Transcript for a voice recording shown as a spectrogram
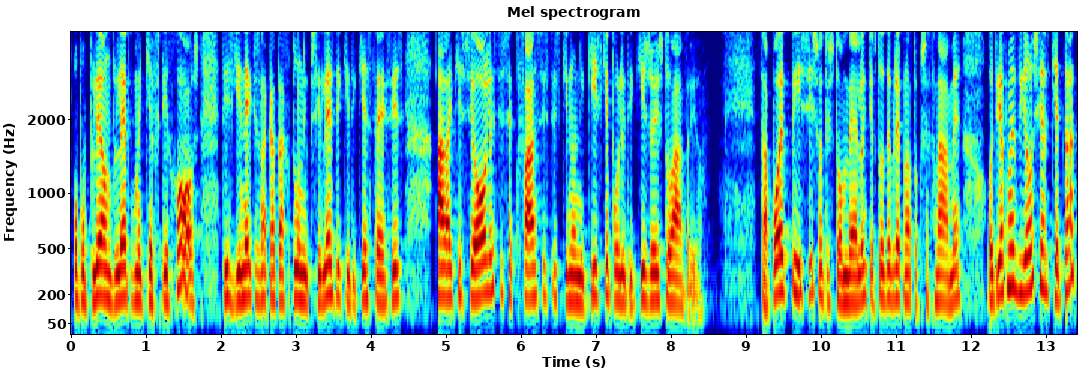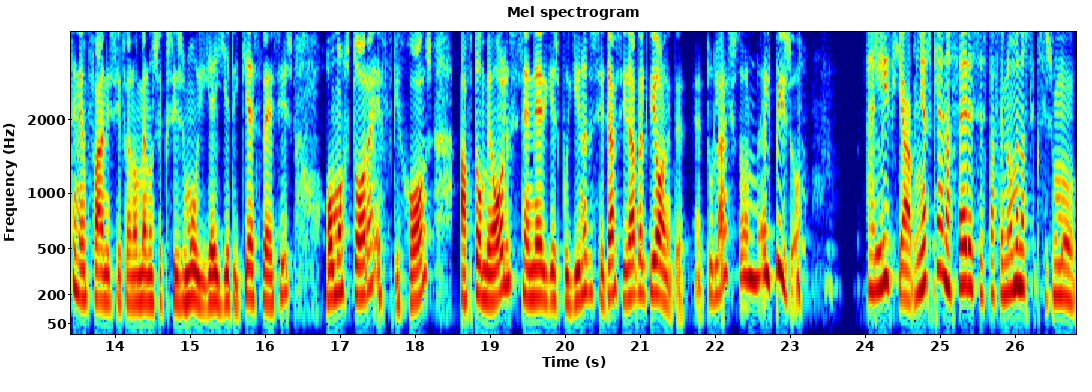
όπου πλέον βλέπουμε και ευτυχώς τις γυναίκες να καταχτούν υψηλές διοικητικές θέσεις, αλλά και σε όλες τις εκφάνσεις της κοινωνικής και πολιτικής ζωής του αύριο. Θα πω επίσης ότι στο μέλλον, και αυτό δεν πρέπει να το ξεχνάμε, ότι έχουμε βιώσει αρκετά την εμφάνιση φαινομένων σεξισμού για ηγετικές θέσεις, Όμως τώρα ευτυχώς αυτό με όλες τις ενέργειες που γίνονται σιγά σιγά βελτιώνεται. Ε, τουλάχιστον ελπίζω. Αλήθεια, μιας και αναφέρεσαι στα φαινόμενα σεξισμού.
